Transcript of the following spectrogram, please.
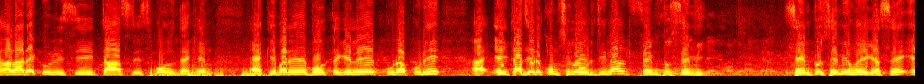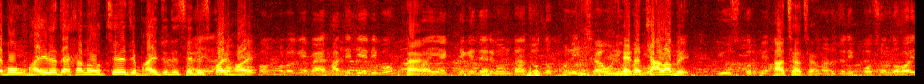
কালার অ্যাকুরেসি টাচ রেসপন্স দেখেন একেবারে বলতে গেলে পুরাপুরি এইটা যেরকম ছিল original same to semi same to সেমই হয়ে গেছে এবং ভাইরে দেখানো হচ্ছে যে ভাই যদি স্যাটিসফাই হয় ফোন হলো গিয়ে ভাইয়ের হাতে দিয়ে দিব হ্যাঁ। ভাই এক থেকে দেড় ঘণ্টা যতক্ষণ ইচ্ছা উনি এটা চালাবে? ইউজ করবে। আচ্ছা, আচ্ছা। ওনার যদি পছন্দ হয়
